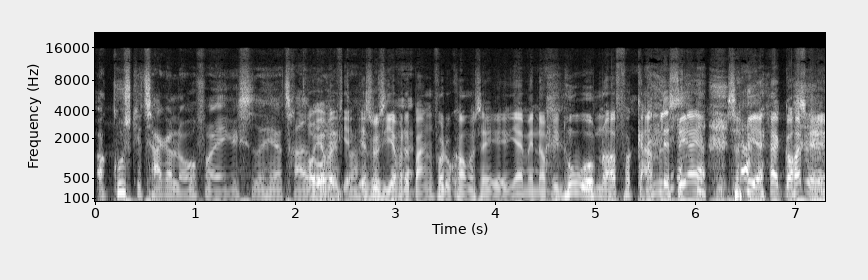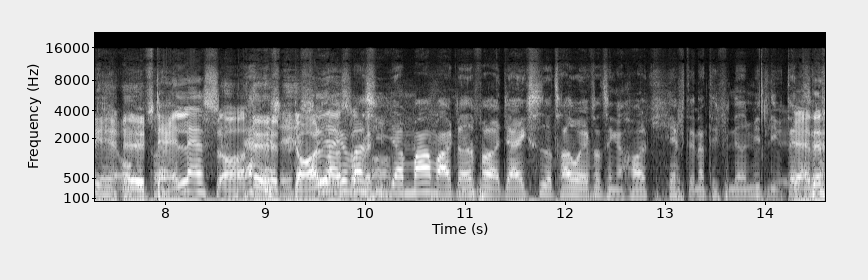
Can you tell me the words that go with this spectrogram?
Og gudske tak og lov for, at jeg ikke sidder her 30 Og jeg, år jeg, efter. jeg, jeg skulle sige, jeg var da bange for, at du kom og sagde, ja, men når vi nu åbner op for gamle serier, så vil jeg godt øh, øh? Dallas og Ja, øh, præcis. Så jeg dollars. kan bare og, sige, jeg er meget, meget glad for, at jeg ikke sidder 30 år efter og tænker, hold kæft, den har defineret mit liv. Den Ja, den-.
